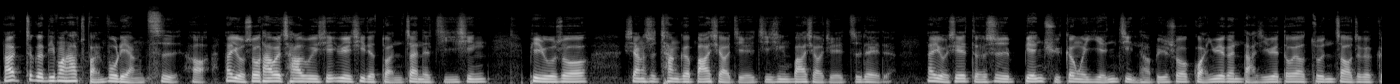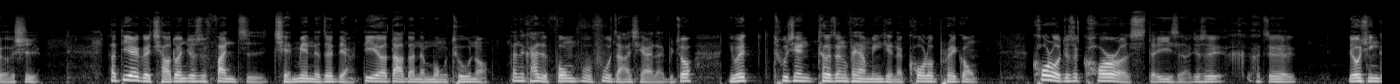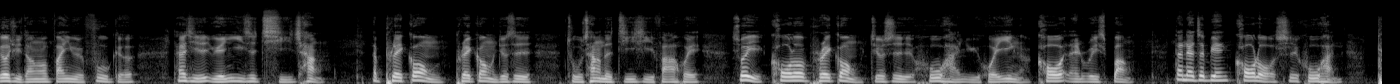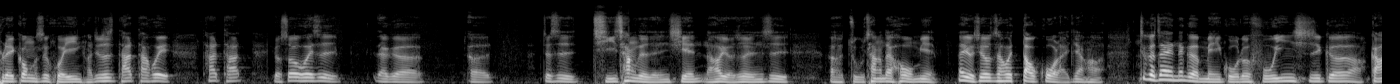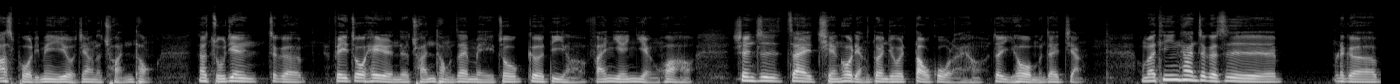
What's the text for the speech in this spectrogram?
那这个地方它反复两次哈，那有时候它会插入一些乐器的短暂的即兴，譬如说像是唱歌八小节、即兴八小节之类的。那有些则是编曲更为严谨哈，比如说管乐跟打击乐都要遵照这个格式。那第二个桥段就是泛指前面的这两第二大段的 Montuno，但是开始丰富复杂起来了。比如说你会出现特征非常明显的 Coro Pregón，Coro 就是 chorus 的意思啊，就是这个流行歌曲当中翻译为副歌，它其实原意是齐唱。那 Pregón Pregón 就是主唱的即席发挥，所以 Coro Pregón 就是呼喊与回应啊，Call and Response。但在这边，coro 是呼喊，pregón 是回应哈，就是他他会他他有时候会是那个呃，就是齐唱的人先，然后有时候人是呃主唱在后面，那有时候他会倒过来这样哈。这个在那个美国的福音诗歌啊，gospel 里面也有这样的传统。那逐渐这个非洲黑人的传统在美洲各地啊繁衍演化哈，甚至在前后两段就会倒过来哈。这以后我们再讲。我们来听听看，这个是那个。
